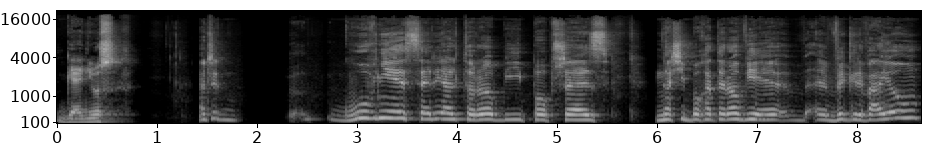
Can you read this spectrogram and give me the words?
geniusz. Znaczy, głównie serial to robi poprzez nasi bohaterowie wygrywają,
